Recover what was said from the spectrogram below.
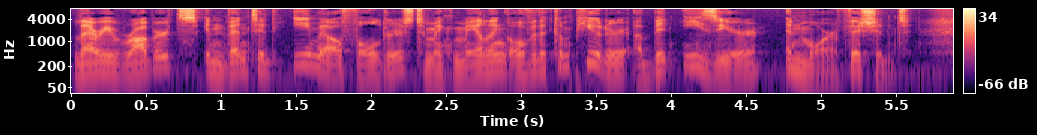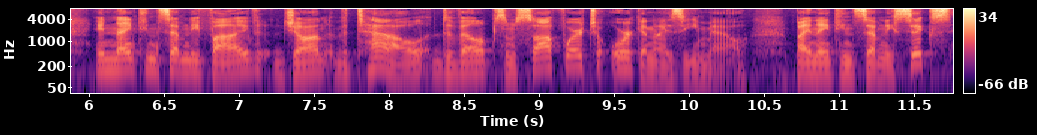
Larry Roberts invented email folders to make mailing over the computer a bit easier and more efficient. In 1975, John Vittal developed some software to organize email. By 1976,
